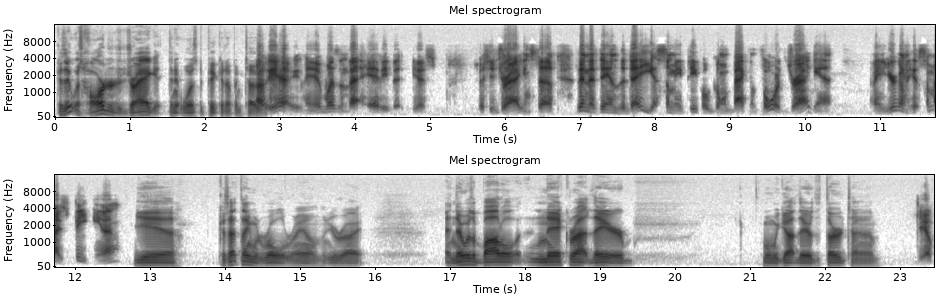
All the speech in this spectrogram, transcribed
because it was harder to drag it than it was to pick it up and tow Oh it. yeah, I mean, it wasn't that heavy, but yes, especially dragging stuff. Then at the end of the day, you got so many people going back and forth dragging it. I mean, you're going to hit somebody's feet, you know. Yeah, because that thing would roll around. You're right. And there was a bottle neck right there when we got there the third time. Yep.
